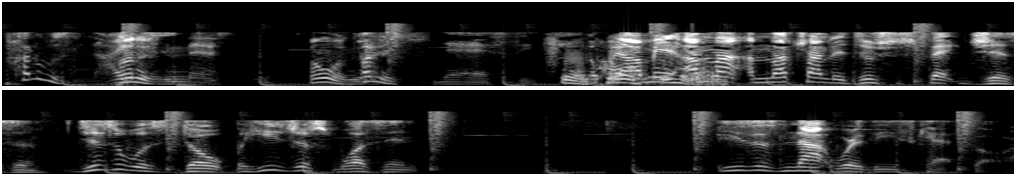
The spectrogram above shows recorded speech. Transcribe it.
Pun was nice. Pun is nasty. Pun was Pun nice. is nasty. Yeah, Pun I mean, I'm not. I'm not trying to disrespect GZA. GZA was dope, but he just wasn't. He's just not where these cats are.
